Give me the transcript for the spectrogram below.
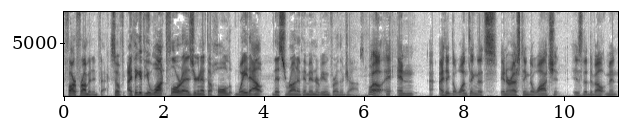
far from it, in fact. So if, I think if you want Flores, you're going to have to hold wait out this run of him interviewing for other jobs. Well, and I think the one thing that's interesting to watch is the development.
